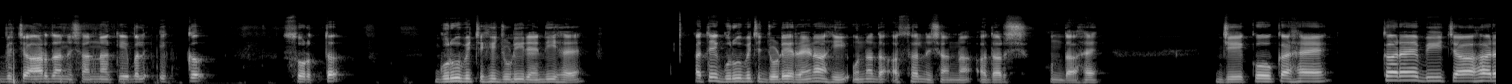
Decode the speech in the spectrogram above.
ਵਿਚਾਰ ਦਾ ਨਿਸ਼ਾਨਾ ਕੇਵਲ ਇੱਕ ਸੁਰਤ ਗੁਰੂ ਵਿੱਚ ਹੀ ਜੁੜੀ ਰਹਿੰਦੀ ਹੈ ਅਤੇ ਗੁਰੂ ਵਿੱਚ ਜੁੜੇ ਰਹਿਣਾ ਹੀ ਉਹਨਾਂ ਦਾ ਅਸਲ ਨਿਸ਼ਾਨਾ ਆਦਰਸ਼ ਹੁੰਦਾ ਹੈ। ਜੇ ਕੋ ਕਹੈ, ਕਰੈ ਵਿਚਾਰ,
